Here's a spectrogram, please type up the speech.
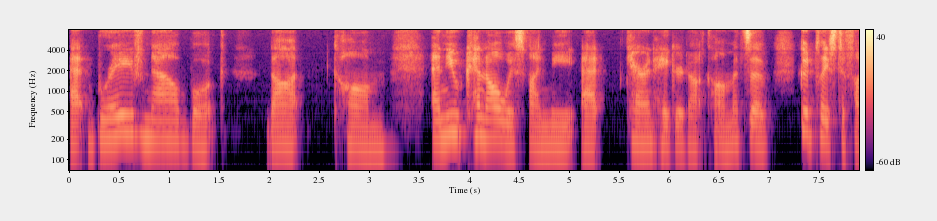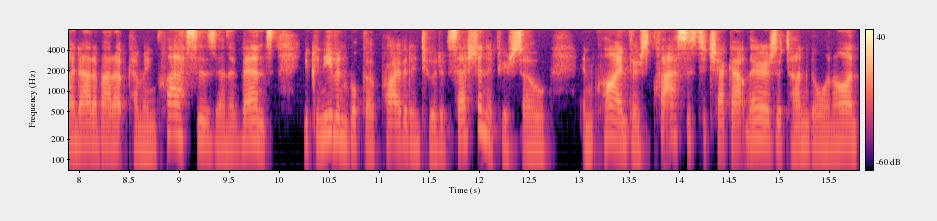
at bravenowbook.com. And you can always find me at karenhager.com. It's a good place to find out about upcoming classes and events. You can even book a private intuitive session if you're so inclined. There's classes to check out. There's a ton going on.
